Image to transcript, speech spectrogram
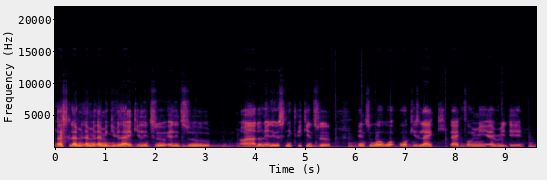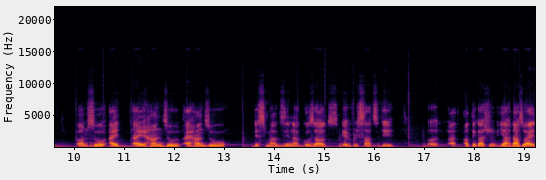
let's let me let me let me give you like a little a little uh, I don't know a little sneak peek into into what, what work is like like for me every day um so i i handle i handle this magazine that goes out every saturday uh, I, I think i should yeah that's why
